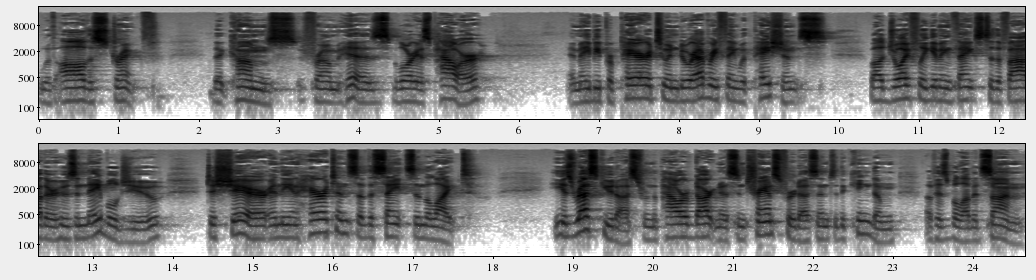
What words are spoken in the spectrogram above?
with all the strength that comes from his glorious power and may be prepared to endure everything with patience while joyfully giving thanks to the Father who's enabled you to share in the inheritance of the saints in the light. He has rescued us from the power of darkness and transferred us into the kingdom of his beloved Son,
